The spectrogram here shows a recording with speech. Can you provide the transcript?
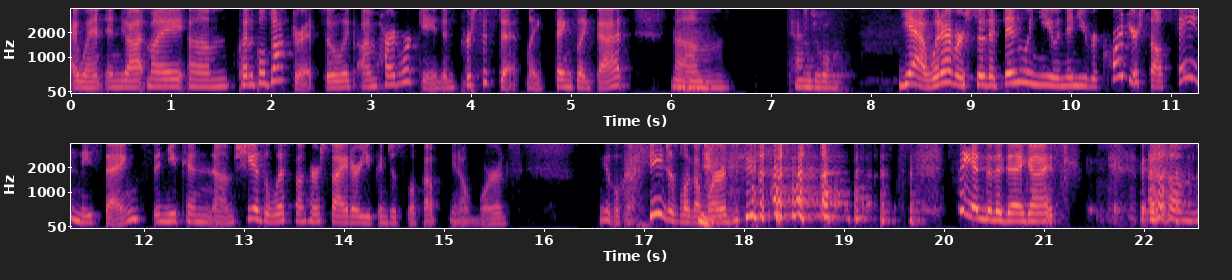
i went and got my um, clinical doctorate so like i'm hardworking and persistent like things like that. Mm-hmm. Um, tangible yeah whatever. So that then when you and then you record yourself saying these things and you can um, she has a list on her site or you can just look up you know words. You, look, you just look up words. It's, it's, the end of the day guys. Um,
